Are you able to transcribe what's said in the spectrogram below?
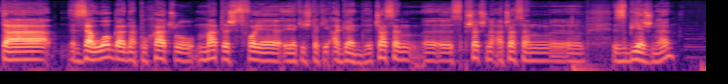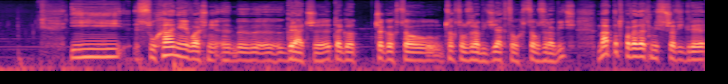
Ta załoga na puchaczu ma też swoje jakieś takie agendy, czasem sprzeczne, a czasem zbieżne. I słuchanie właśnie graczy, tego, czego chcą, co chcą zrobić, jak chcą, chcą zrobić, ma podpowiadać mistrzowi gry,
